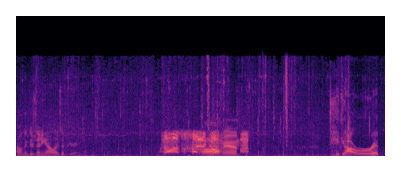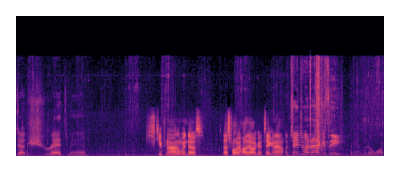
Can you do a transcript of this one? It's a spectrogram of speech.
I don't think there's any allies up here anymore. No hostiles sighted at Oh golf. man. They got ripped to shreds, man. Just keep an eye on the windows. That's probably how they all got taken out. I'm changing my magazine! Okay, I'm gonna watch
